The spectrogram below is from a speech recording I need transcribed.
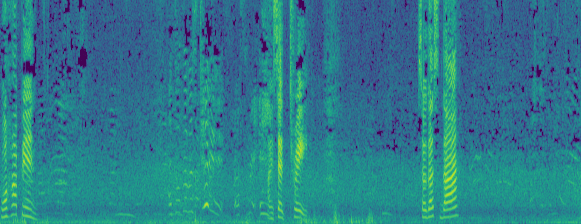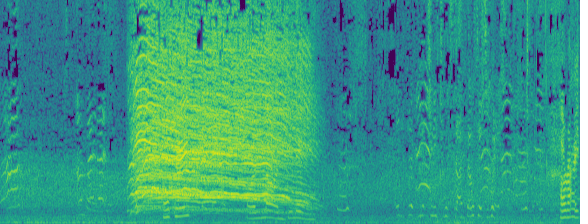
What happened? I thought there was two. I said three. So that's the literally twisted. I felt. Alright.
